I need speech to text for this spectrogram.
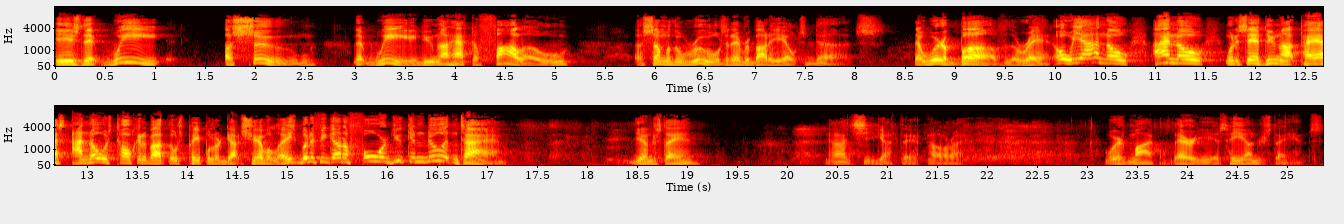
is that we assume that we do not have to follow uh, some of the rules that everybody else does. That we're above the rest. Oh yeah, I know, I know when it says do not pass, I know it's talking about those people that got Chevrolets, but if you got a Ford, you can do it in time. You understand? Ah, she got that. All right. Where's Michael? There he is. He understands.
